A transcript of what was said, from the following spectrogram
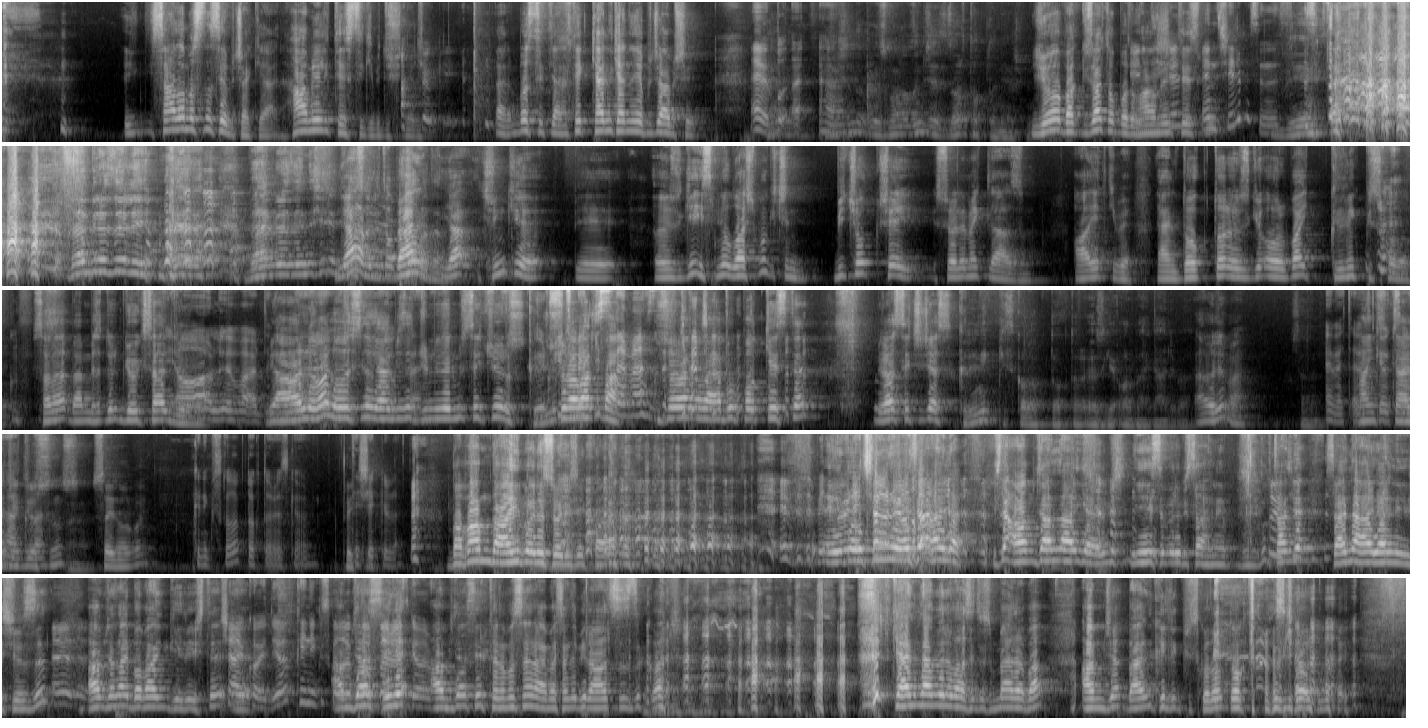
sağlaması nasıl yapacak yani? Hamilelik testi gibi düşünelim. Çok iyi. Yani basit yani tek kendi kendine yapacağı bir şey. Evet bu ha. Ben şimdi uzman olunca zor toplanıyor. Yo bak güzel topladım hamilelik Endişeli, testi. endişeli misiniz? ben biraz öyleyim. ben biraz endişeliyim. Ya ben toplamadım. ya çünkü e, Özge ismine ulaşmak için birçok şey söylemek lazım. Ayet gibi. Yani Doktor Özge Orbay klinik psikolog. Sana ben mesela diyorum Göksel Bir diyorum. ağırlığı vardı. Bir ağırlığı var. Dolayısıyla yani biz de cümlelerimizi seçiyoruz. Ürkütmek Kusura bakma. Kusura bakma yani bu podcast'te biraz seçeceğiz. Klinik psikolog doktor Özge Orbay galiba. Ha, öyle mi? ben. Evet, evet. Hangisi Göksel tercih haklı. ediyorsunuz Sayın Orbay? Klinik psikolog Doktor Özgür. Peki. Teşekkürler. babam dahi böyle söyleyecek falan. Beni Evde böyle çağırıyorlar. aynen. İşte amcanlar gelmiş. Niyeyse böyle bir sahne bulduk. Sen de, sen de ailenle yaşıyorsun. Evet, evet. Amcanlar baban geliyor işte. Çay e, koy diyor. Klinik psikolog Amcan seni, amcan seni tanımasına rağmen sende bir rahatsızlık var. Kendinden böyle bahsediyorsun. Merhaba amca ben klinik psikolog doktor Özgür.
